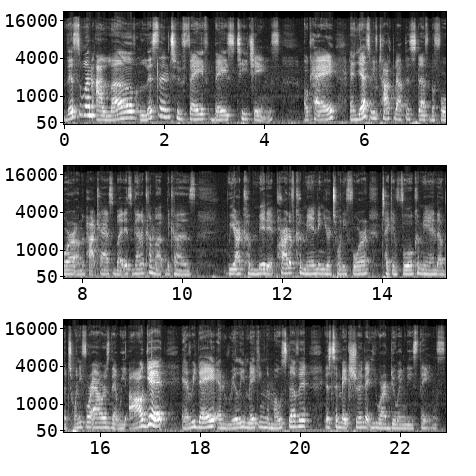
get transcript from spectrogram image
this one I love listen to faith based teachings. Okay. And yes, we've talked about this stuff before on the podcast, but it's going to come up because we are committed. Part of commanding your 24, taking full command of the 24 hours that we all get every day and really making the most of it, is to make sure that you are doing these things.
